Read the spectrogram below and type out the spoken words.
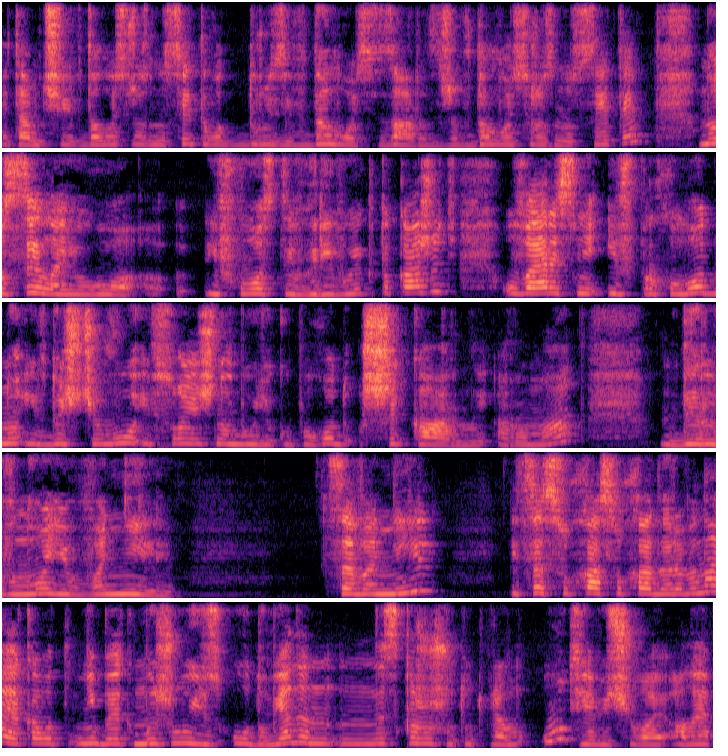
е, там, чи вдалося розносити. От, друзі, вдалося, зараз вже вдалося розносити. Носила його е, і в хвост, і в гріву, як то кажуть, у вересні, і в прохолодну, і в дощову, і в сонячну будь-яку погоду. Шикарний аромат деревної ванілі. Це ваніль. І це суха-суха деревина, яка от ніби як межує з удом. Я не, не скажу, що тут прям уд я відчуваю, але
